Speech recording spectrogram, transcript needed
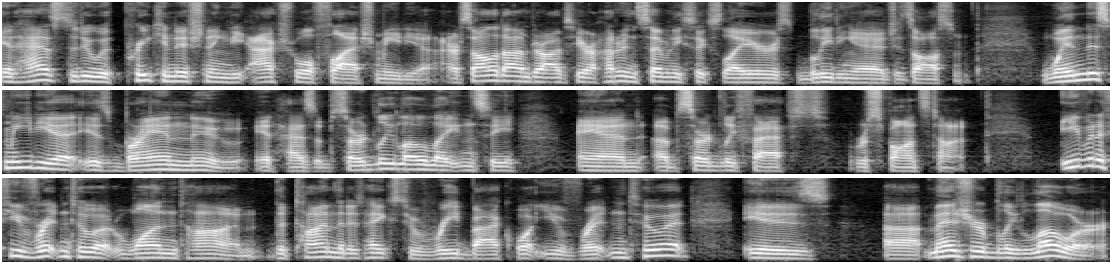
it has to do with preconditioning the actual flash media. Our Solidigm drives here, 176 layers, bleeding edge, it's awesome. When this media is brand new, it has absurdly low latency, and absurdly fast response time. Even if you've written to it one time, the time that it takes to read back what you've written to it is uh, measurably lower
